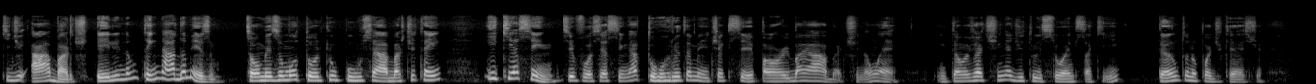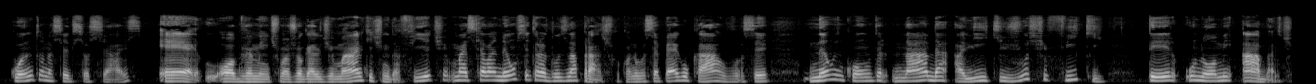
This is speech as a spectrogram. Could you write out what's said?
que de Abarth ele não tem nada mesmo. Só o mesmo motor que o Pulse Abarth tem, e que assim, se fosse assim, a Toro também tinha que ser Powered by Abarth, não é? Então eu já tinha dito isso antes aqui, tanto no podcast quanto nas redes sociais. É, obviamente, uma jogada de marketing da Fiat, mas que ela não se traduz na prática. Quando você pega o carro, você não encontra nada ali que justifique ter o nome Abarth.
